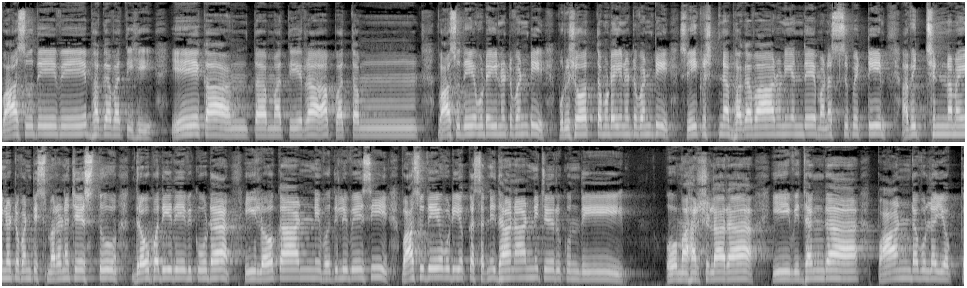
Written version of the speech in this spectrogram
వాసుదేవే భగవతి ఏకాంతమతిరాపతం. వాసుదేవుడైనటువంటి పురుషోత్తముడైనటువంటి శ్రీకృష్ణ భగవానుని అందే మనస్సు పెట్టి అవిచ్ఛిన్నమైనటువంటి స్మరణ చేస్తూ ద్రౌపదీదేవి కూడా ఈ లోకాన్ని వదిలివేసి వాసుదేవుడి యొక్క సన్నిధానాన్ని చేరుకుంది. ఓ మహర్షులారా ఈ విధంగా పాండవుల యొక్క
